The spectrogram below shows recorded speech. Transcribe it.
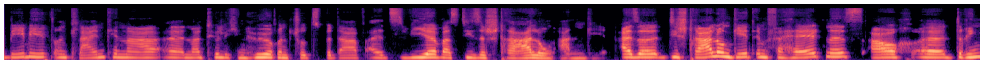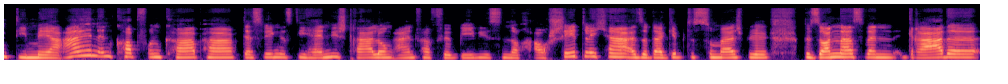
Babys und Kleinkinder äh, natürlich einen höheren Schutzbedarf als wir, was diese Strahlung angeht. Also die Strahlung geht im Verhältnis auch, äh, dringt die mehr ein in Kopf und Körper. Deswegen ist die Handystrahlung einfach für Babys noch auch schädlicher. Also da gibt es zum Beispiel besonders, wenn gerade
